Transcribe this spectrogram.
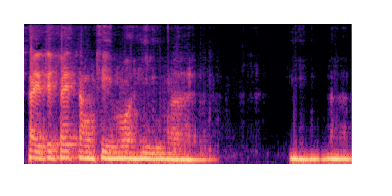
Side effect ng chemo, hingal. hingal.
